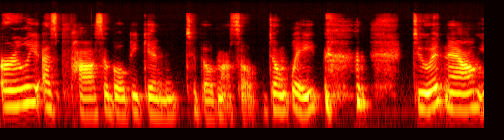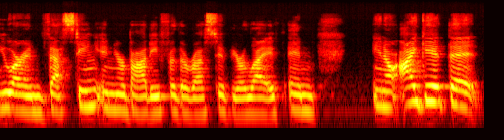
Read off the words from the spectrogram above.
early as possible, begin to build muscle. Don't wait. Do it now. You are investing in your body for the rest of your life. And, you know, I get that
